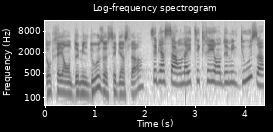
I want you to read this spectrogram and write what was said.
Donc créé en 2012, c'est bien cela? C'est bien ça. On a été créé en 2012 euh,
